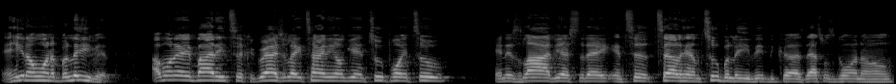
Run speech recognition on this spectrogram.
And he don't want to believe it. I want everybody to congratulate Tiny on getting 2.2 in his live yesterday and to tell him to believe it because that's what's going on.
